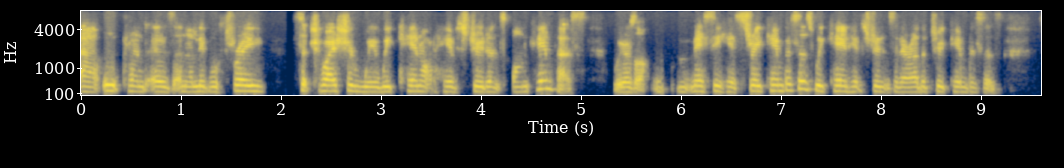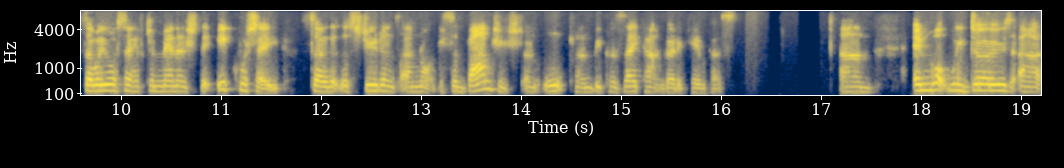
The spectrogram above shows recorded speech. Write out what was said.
uh, Auckland is in a level three situation where we cannot have students on campus. Whereas uh, Massey has three campuses, we can have students at our other two campuses. So we also have to manage the equity so that the students are not disadvantaged in Auckland because they can't go to campus. Um, and what we do, uh,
